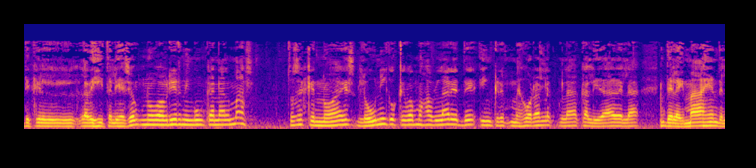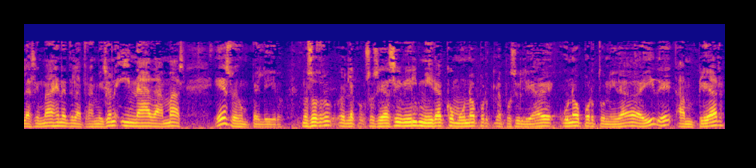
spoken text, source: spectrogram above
de que la digitalización no va a abrir ningún canal más. Entonces que no es, lo único que vamos a hablar es de mejorar la, calidad de la, de la imagen, de las imágenes, de la transmisión y nada más. Eso es un peligro. Nosotros, la sociedad civil mira como una, la posibilidad de una oportunidad ahí de ampliar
